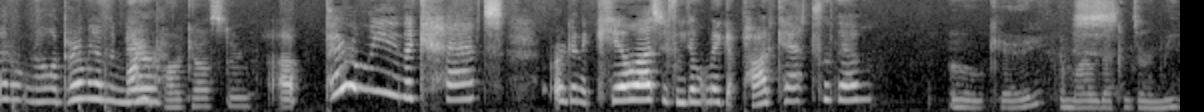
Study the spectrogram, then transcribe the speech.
I don't know. Apparently I'm the Why are you narrator. podcasting? Apparently the cats are gonna kill us if we don't make a podcast for them Okay. And why would that concern me?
